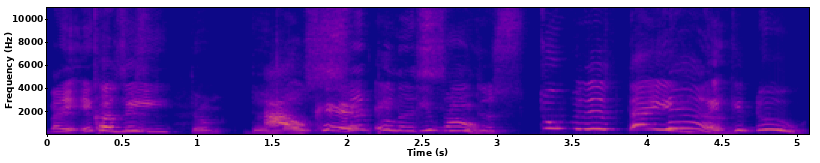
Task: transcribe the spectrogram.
Like it could be the the I most simplest it, song. Be the stupidest thing yeah. they can do,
